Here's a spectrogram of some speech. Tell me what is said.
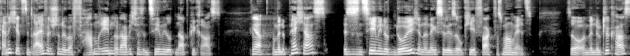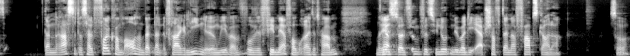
kann ich jetzt eine Dreiviertelstunde über Farben reden oder habe ich das in zehn Minuten abgegrast? Ja. Und wenn du Pech hast, ist es in zehn Minuten durch und dann denkst du dir so, okay, fuck, was machen wir jetzt? So, und wenn du Glück hast, dann rastet das halt vollkommen aus und bleibt halt eine Frage liegen irgendwie, wo wir viel mehr vorbereitet haben. Dann redest ja. du halt 45 Minuten über die Erbschaft deiner Farbskala. So.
